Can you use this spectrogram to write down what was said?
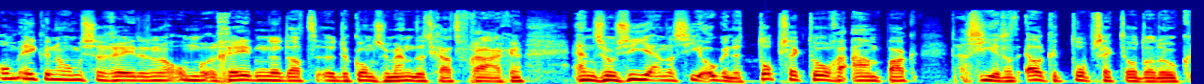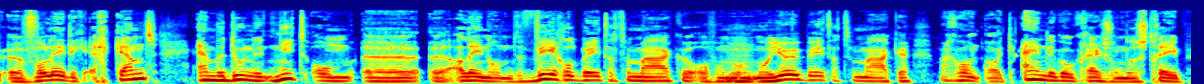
om economische redenen, om redenen dat eh, de consument het gaat vragen. En zo zie je, en dat zie je ook in de topsectoren aanpak... daar zie je dat elke topsector dat ook eh, volledig erkent. En we doen het niet om, eh, alleen om de wereld beter te maken... of om het milieu beter te maken... maar gewoon uiteindelijk ook rechts onder streep...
